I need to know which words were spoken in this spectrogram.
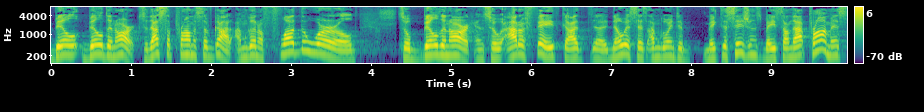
Build, build an ark. So that's the promise of God. I'm going to flood the world. So build an ark. And so out of faith, God, uh, Noah says, I'm going to make decisions based on that promise.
